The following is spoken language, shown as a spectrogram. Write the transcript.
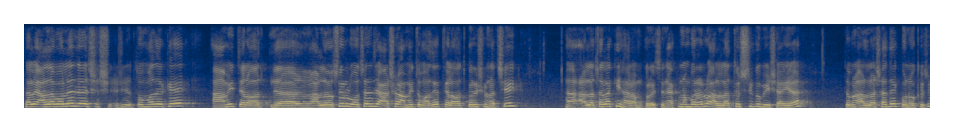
তাহলে আল্লাহ বলেন যে তোমাদেরকে আমি তেলাওয়াত আল্লাহ রসুল বলছেন যে, আসো আমি তোমাদের তেলাওয়াত করে শোনাচ্ছি। আল্লাহ তালা কি হারাম করেছেন? এক নম্বর হলো, আল্লাহ তুশ্রিকু বিষাইয়া তোমরা আল্লাহর সাথে কোনো কিছু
